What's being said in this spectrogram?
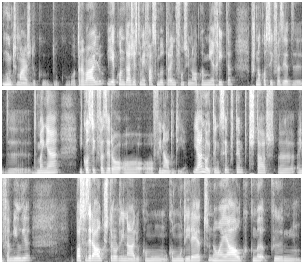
muito mais do que, do que o trabalho, e é quando às vezes também faço o meu treino funcional com a minha Rita, porque não consigo fazer de, de, de manhã e consigo fazer ao, ao, ao, final do dia. E à noite tenho sempre tempo de estar uh, em família posso fazer algo extraordinário como um, como um direto, não é algo que, me, que,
